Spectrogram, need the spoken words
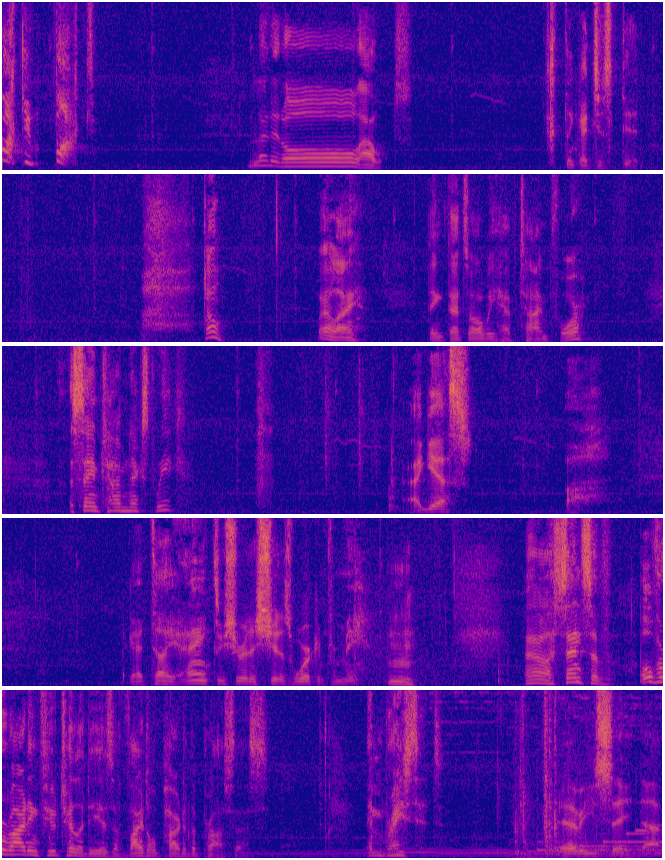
fucking fucked. Let it all out. I think I just did. Oh. Well, I think that's all we have time for. Same time next week? I guess. Oh. I gotta tell you, I ain't too sure this shit is working for me. Hmm. Well, a sense of overriding futility is a vital part of the process. Embrace it. Whatever you say, Doc.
